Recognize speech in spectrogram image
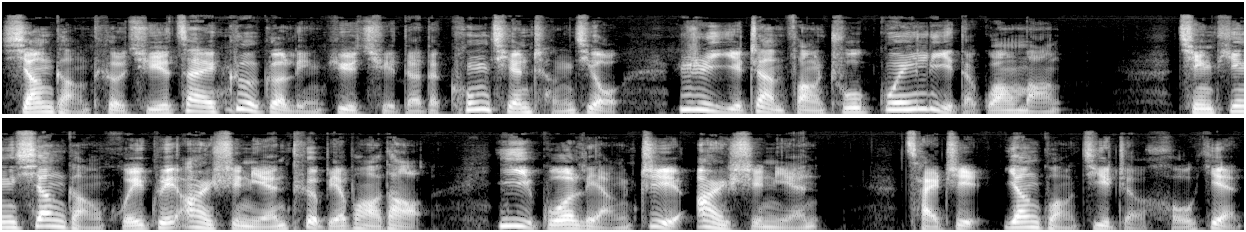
香港特区在各个领域取得的空前成就日益绽放出瑰丽的光芒。请听香港回归二十年特别报道：“一国两制二十年”，采自央广记者侯燕。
